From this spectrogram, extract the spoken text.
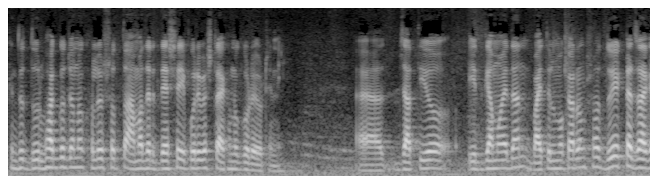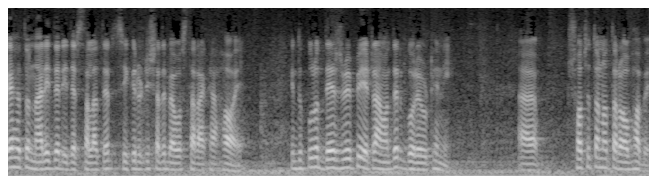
কিন্তু দুর্ভাগ্যজনক হলেও সত্য, আমাদের দেশে এই পরিবেশটা এখনও গড়ে ওঠেনি। জাতীয় ঈদগাহ ময়দান, বাইতুল মোকাররম সহ দুই একটা জায়গায় হয়তো নারীদের ঈদের সালাতের সিকিউরিটির সাথে ব্যবস্থা রাখা হয়। কিন্তু পুরো দেশব্যাপী এটা আমাদের গড়ে ওঠেনি। সচেতনতার অভাবে।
